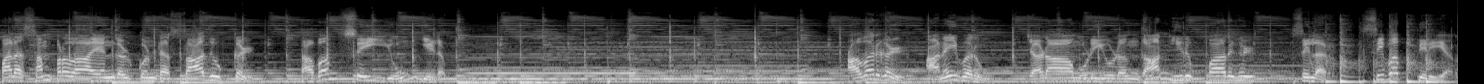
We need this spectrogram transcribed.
பல சம்பிரதாயங்கள் கொண்ட சாதுக்கள் தவம் செய்யும் இடம். அவர்கள் அனைவரும் ஜடாமுடியுடன் தான் இருப்பார்கள் சிலர். சிவப்பிரியர்.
